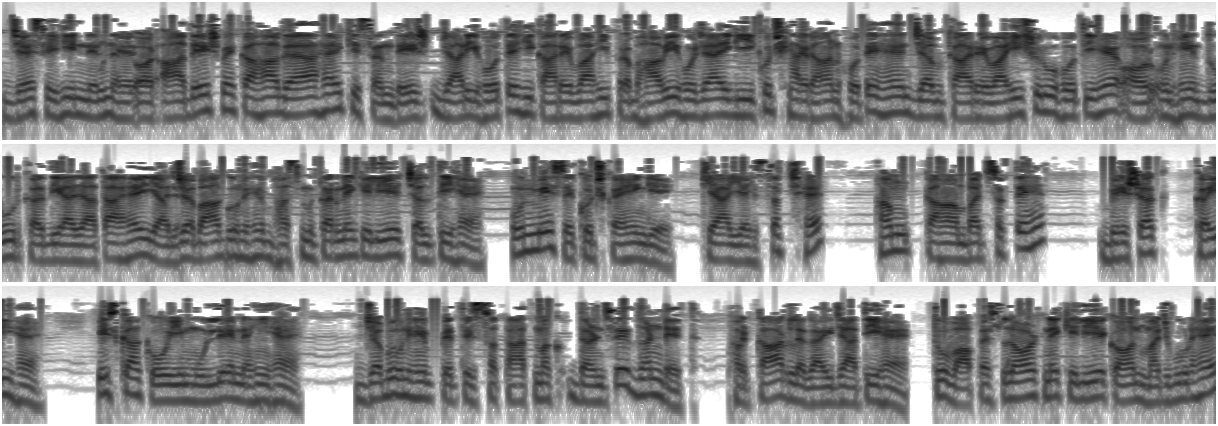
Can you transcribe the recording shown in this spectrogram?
जैसे ही निर्णय और आदेश में कहा गया है कि संदेश जारी होते ही कार्यवाही प्रभावी हो जाएगी, कुछ हैरान होते हैं जब कार्यवाही शुरू होती है और उन्हें दूर कर दिया जाता है या जब आग उन्हें भस्म करने के लिए चलती है। उनमें से कुछ कहेंगे, क्या यह सच है? हम कहाँ बच सकते हैं? बेशक, कई है। इसका कोई मूल्य नहीं है। जब उन्हें प्रतिशतात्मक दंड से दंडित फटकार लगाई जाती है तो वापस लौटने के लिए कौन मजबूर है?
